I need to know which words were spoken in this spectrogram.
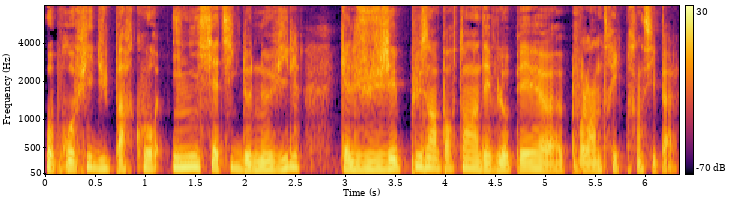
au profit du parcours initiatique de Neville qu'elle jugeait plus important à développer euh, pour l'intrigue principale.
